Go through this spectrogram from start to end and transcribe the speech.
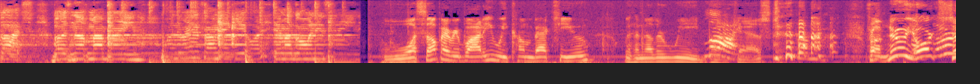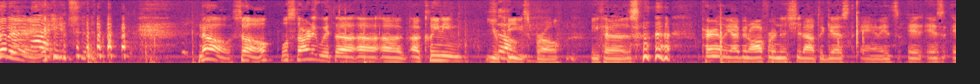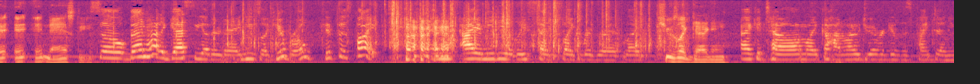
thoughts, buzzing up my brain. Wondering if I make it or am I going insane? What's up, everybody? We come back to you with another weed Live. podcast from New York Thursday City. No, so we'll start it with uh, uh, uh, uh, cleaning your So- piece, bro, because apparently I've been offering this shit out to guests, and it's it is it, it, it nasty. so Ben had a guest the other day, and he's like, "Here, bro, hit this pipe." and I immediately sensed like regret. Like She was like gagging. I could tell. I'm like, God, why would you ever give this pipe to anyone?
